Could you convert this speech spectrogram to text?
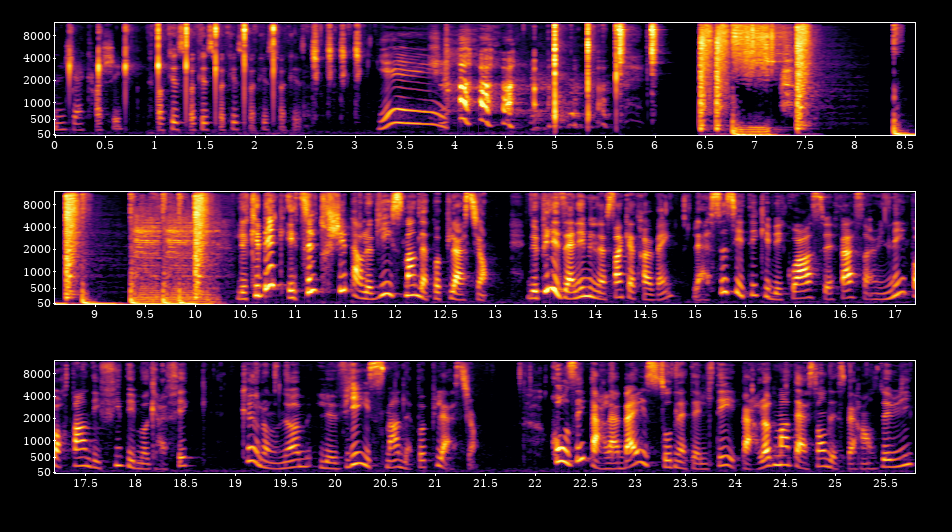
J'ai accroché. Focus, focus, focus, focus, focus. Yeah! Le Québec est-il touché par le vieillissement de la population? Depuis les années 1980, la société québécoise fait face à un important défi démographique que l'on nomme le vieillissement de la population. Causé par la baisse du taux de natalité et par l'augmentation d'espérance de vie,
